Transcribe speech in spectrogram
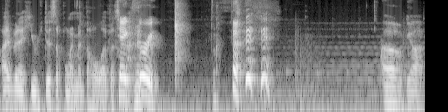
I've been a huge disappointment the whole episode. Take three. oh god.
